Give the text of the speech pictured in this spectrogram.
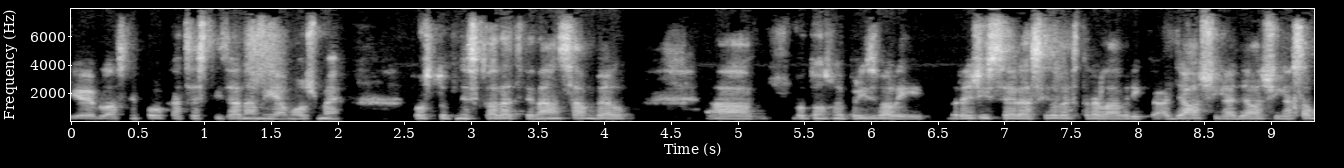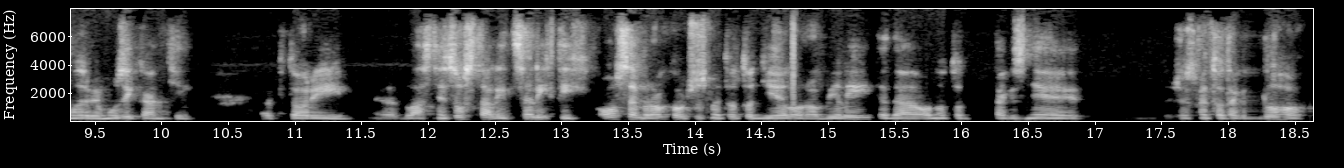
je vlastne polka cesty za nami a môžeme postupne skladať ten ansambel a potom sme prizvali režiséra Silvestra Lavrika a ďalších a ďalších a samozrejme muzikanti, ktorí vlastne zostali celých tých 8 rokov, čo sme toto dielo robili, teda ono to tak znie, že sme to tak dlho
